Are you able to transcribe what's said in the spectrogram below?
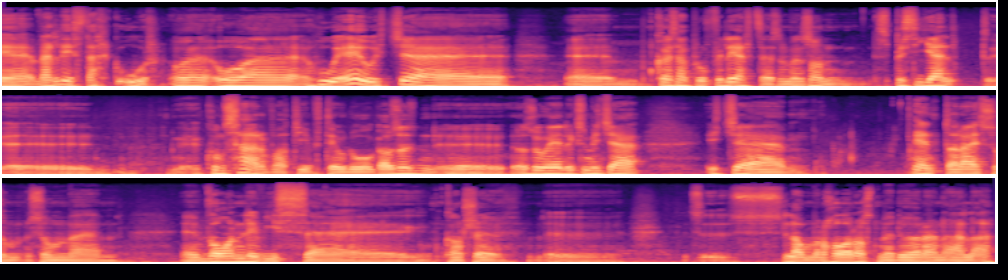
er veldig sterke ord. Og, og hun er jo ikke eh, hva si, profilert seg som en sånn spesielt eh, konservativ teolog. Altså, eh, altså hun er liksom ikke, ikke en av de som, som vanligvis eh, kanskje eh, slamrer hardest med dørene heller.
